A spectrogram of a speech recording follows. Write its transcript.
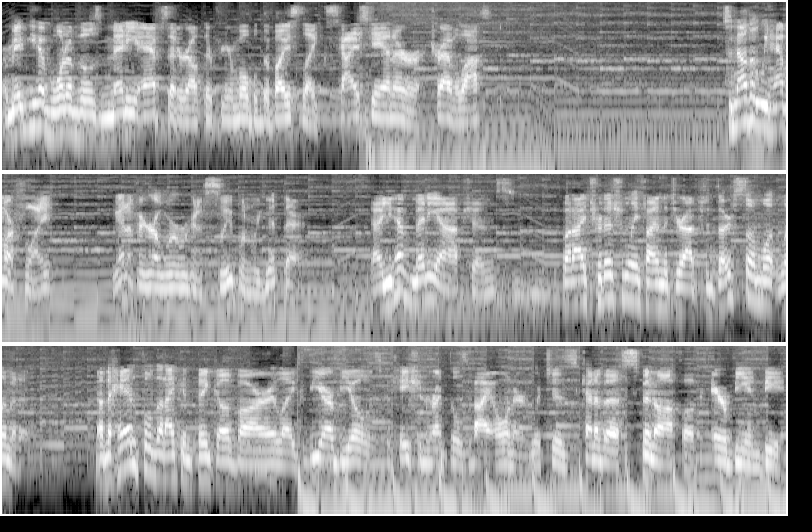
Or maybe you have one of those many apps that are out there for your mobile device like Skyscanner or Travelocity. So now that we have our flight, we gotta figure out where we're gonna sleep when we get there. Now you have many options, but I traditionally find that your options are somewhat limited. Now, the handful that I can think of are like VRBOs, Vacation Rentals by Owner, which is kind of a spin off of Airbnb.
